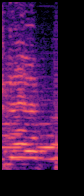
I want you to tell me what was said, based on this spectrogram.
যত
